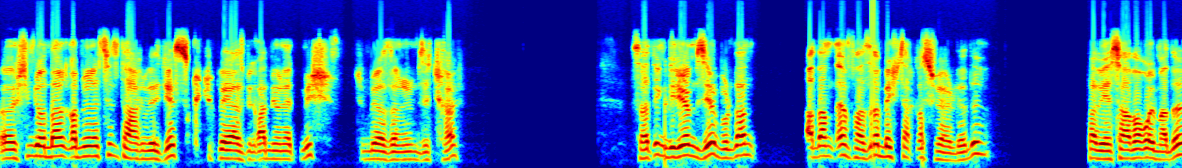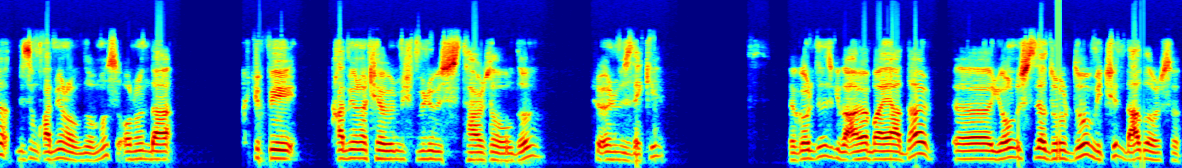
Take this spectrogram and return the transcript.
Ee, şimdi onların kamyonetini takip edeceğiz. Küçük beyaz bir kamyonetmiş. Şimdi birazdan önümüze çıkar. Zaten gideceğimiz yer buradan adam en fazla 5 dakika sürer dedi. Tabii hesaba koymadı. Bizim kamyon olduğumuz. Onun da küçük bir kamyona çevrilmiş minibüs tarzı oldu. Şu önümüzdeki. Ve gördüğünüz gibi araba bayağı dar. Ee, yolun üstünde durduğum için, daha doğrusu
